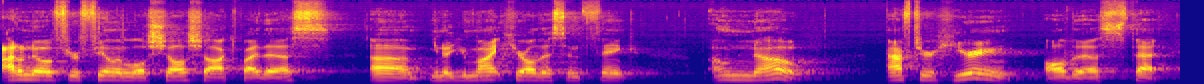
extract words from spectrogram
I don't know if you're feeling a little shell shocked by this. Um, you know, you might hear all this and think, oh no, after hearing all this, that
